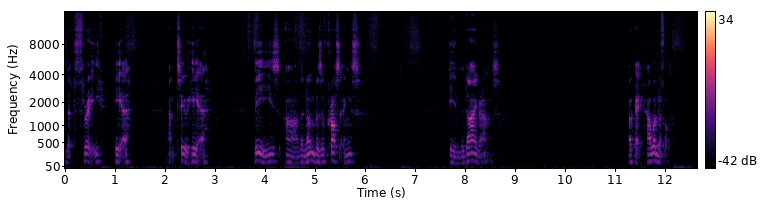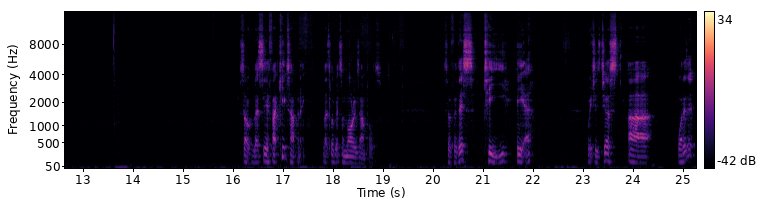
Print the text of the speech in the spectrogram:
that 3 here and 2 here, these are the numbers of crossings in the diagrams. Okay, how wonderful. So let's see if that keeps happening. Let's look at some more examples. So for this t here, which is just, uh, what is it?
